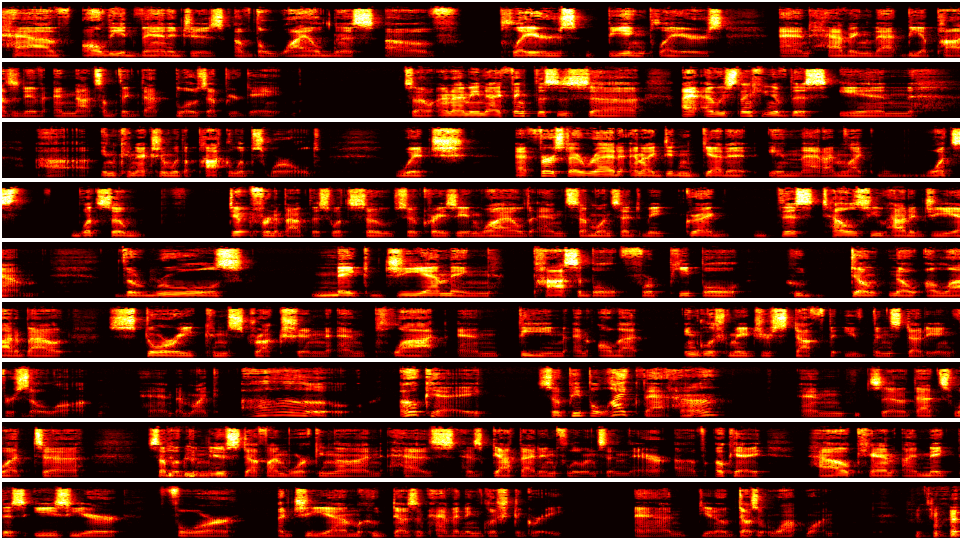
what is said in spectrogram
have all the advantages of the wildness of players being players and having that be a positive and not something that blows up your game. So, and I mean, I think this is. Uh, I, I was thinking of this in uh, in connection with Apocalypse World, which at first I read and I didn't get it. In that, I'm like, what's what's so different about this? What's so so crazy and wild? And someone said to me, Greg, this tells you how to GM the rules make GMing possible for people who don't know a lot about story construction and plot and theme and all that English major stuff that you've been studying for so long. And I'm like, oh, okay. So people like that, huh? And so that's what uh, some of the new stuff I'm working on has has got that influence in there of okay, how can I make this easier for a GM who doesn't have an English degree and you know doesn't want one.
